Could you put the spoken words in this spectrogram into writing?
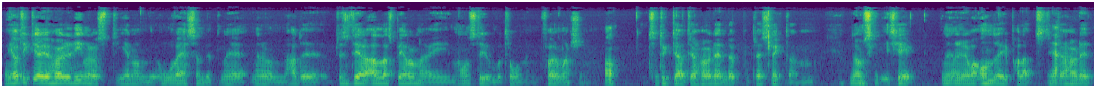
Men jag tyckte jag hörde din röst genom oväsendet när, när de hade presenterat alla spelarna i Monster-jumbotronen före matchen. Ja. Så tyckte jag att jag hörde ända upp på pressläktaren. När de sk- skrek, när det var Andrei Palats. Tyckte Ja. jag hörde ett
